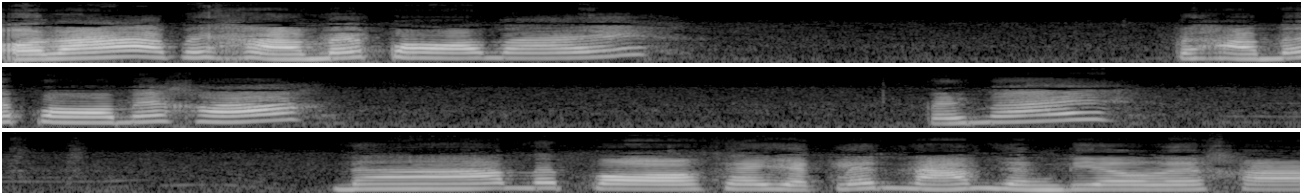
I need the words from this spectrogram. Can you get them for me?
ออล่าไปหาแม่ปอไหม ไปหาแม่ปอไหมคะ ไปไหม น้ำแม่ปอแกอยากเล่นน้ำอย่างเดียวเลยค่ะ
